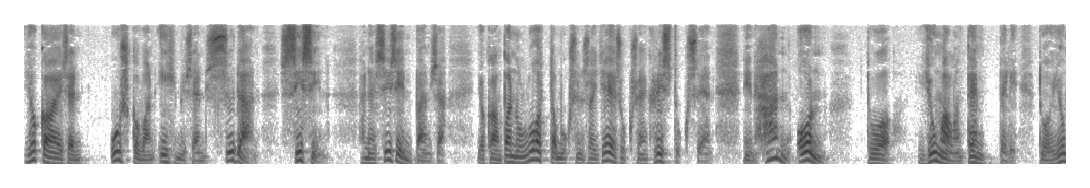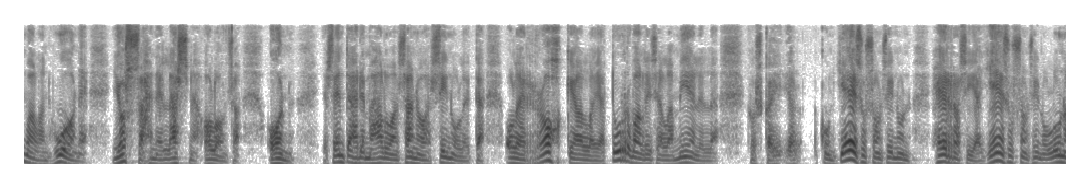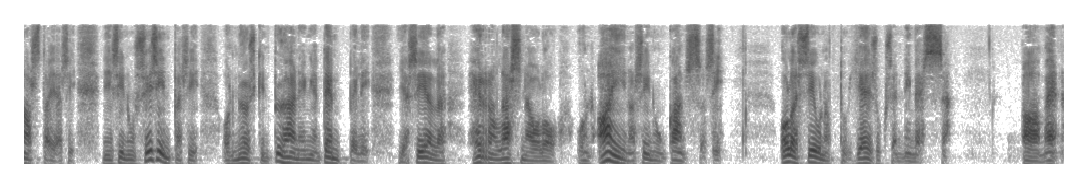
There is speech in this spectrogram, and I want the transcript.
jokaisen uskovan ihmisen sydän, sisin, hänen sisimpänsä, joka on pannut luottamuksensa Jeesukseen Kristukseen, niin hän on tuo Jumalan temppeli, tuo Jumalan huone, jossa hänen läsnäolonsa on. Ja sen tähden mä haluan sanoa sinulle, että ole rohkealla ja turvallisella mielellä, koska kun Jeesus on sinun Herrasi ja Jeesus on sinun lunastajasi, niin sinun sisimpäsi on myöskin pyhän hengen temppeli ja siellä Herran läsnäolo on aina sinun kanssasi. Ole siunattu Jeesuksen nimessä. Amen.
